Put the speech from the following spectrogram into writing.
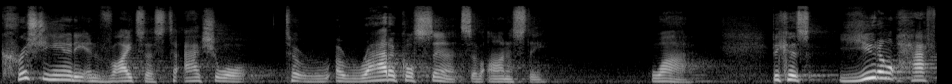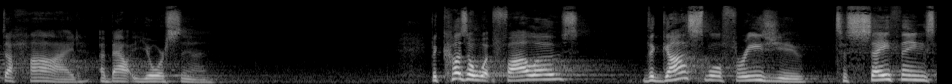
Christianity invites us to actual, to a radical sense of honesty. Why? Because you don't have to hide about your sin. Because of what follows, the gospel frees you to say things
